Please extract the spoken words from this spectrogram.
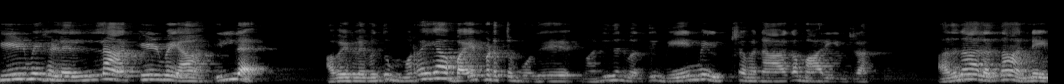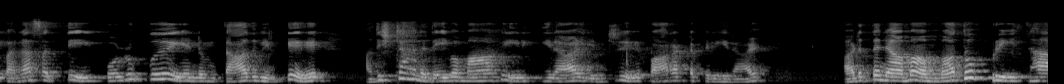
கீழ்மைகள் எல்லாம் கீழ்மையா? இல்ல. அவைகளை வந்து முறையா பயன்படுத்தும் போது மனிதன் வந்து மேன்மையுற்றவனாக மாறுகின்றான். அதனால தான் அன்னை பராசக்தி கொழுப்பு என்னும் தாதுவிற்கு அதிஷ்டான தெய்வமாக இருக்கிறாள் என்று பாராட்டப்பெறுகிறாள். அடுத்த நாம மது பிரீதா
